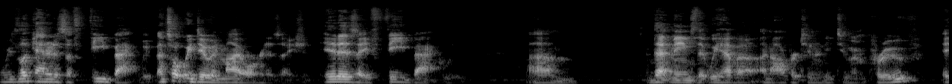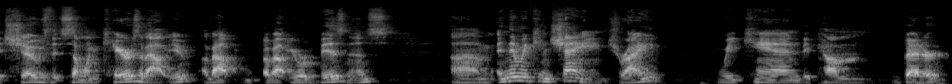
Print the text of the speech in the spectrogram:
We look at it as a feedback loop. That's what we do in my organization. It is a feedback loop. Um, that means that we have a, an opportunity to improve. It shows that someone cares about you, about about your business, um, and then we can change, right? We can become better.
